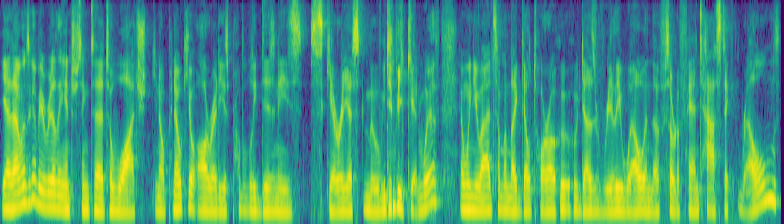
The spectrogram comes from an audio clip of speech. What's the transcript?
Yeah, that one's going to be really interesting to, to watch. You know, Pinocchio already is probably Disney's scariest movie to begin with. And when you add someone like Del Toro, who, who does really well in the sort of fantastic realms,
